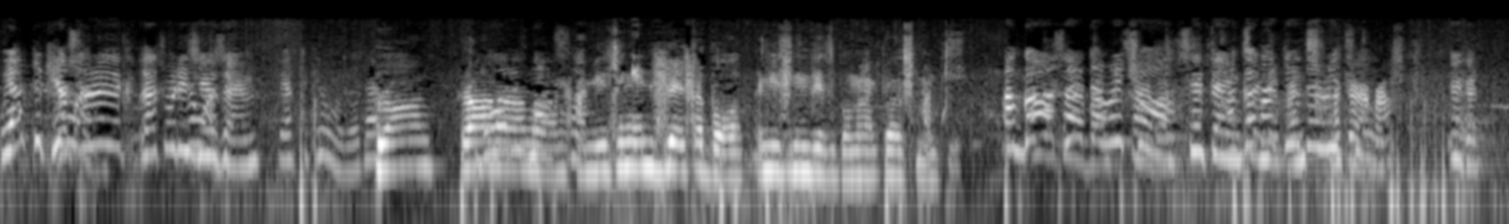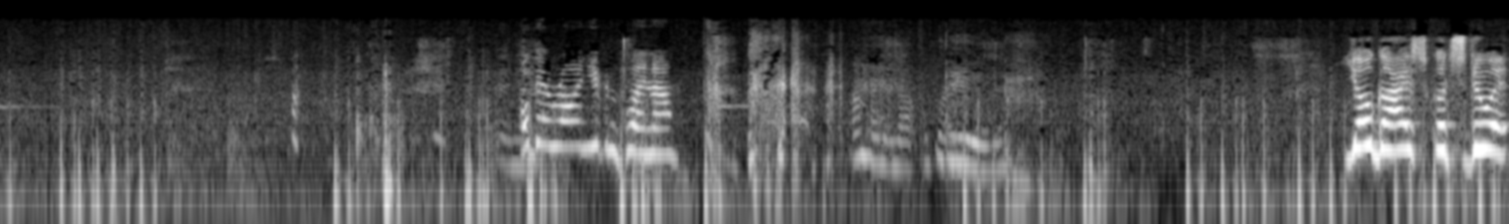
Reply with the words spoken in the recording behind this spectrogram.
We have to kill that's him. Literally, that's what he's using. We have to kill him. Okay? Wrong, wrong, What wrong, wrong. I'm using invisible. I'm using invisible, not ghost monkey. I'm going to do the ritual. Same thing. I'm Same gonna do difference. the Okay, ritual. bro. You're good. Okay, Ron, you can play now. I'm. Yo, guys, let's do it.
